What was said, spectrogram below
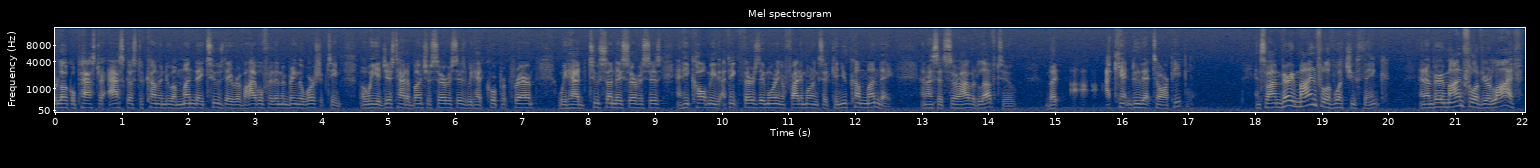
local pastor asked us to come and do a Monday, Tuesday revival for them and bring the worship team. But we had just had a bunch of services. We'd had corporate prayer. We'd had two Sunday services. And he called me, I think Thursday morning or Friday morning, said, Can you come Monday? And I said, Sir, I would love to, but I, I can't do that to our people. And so I'm very mindful of what you think, and I'm very mindful of your life,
